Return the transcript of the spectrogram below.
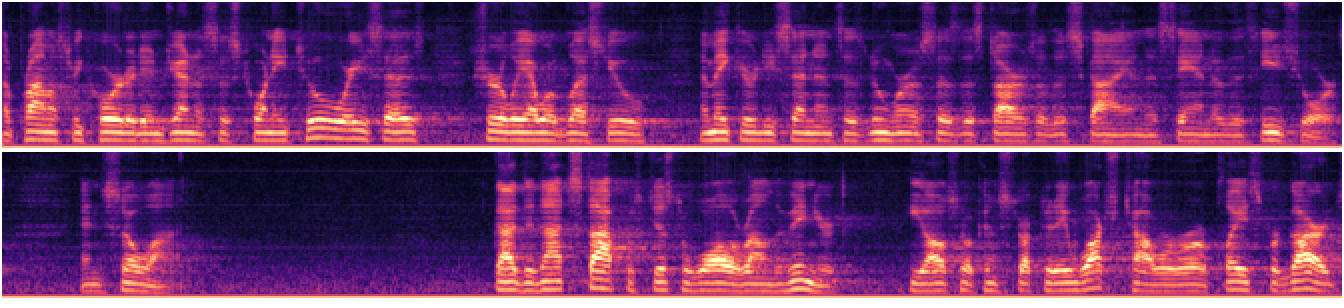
A promise recorded in Genesis 22, where he says, Surely I will bless you and make your descendants as numerous as the stars of the sky and the sand of the seashore, and so on. God did not stop with just a wall around the vineyard. He also constructed a watchtower or a place for guards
